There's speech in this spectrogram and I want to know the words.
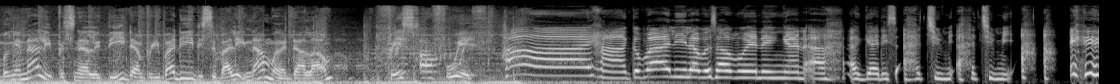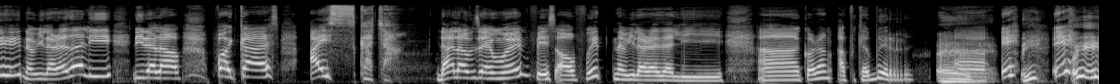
Mengenali personaliti dan pribadi di sebalik nama dalam Face Off With. Hai, ha kembali lah bersama dengan ah, ah gadis ah cumi ah cumi ah, ah. Nabila Razali di dalam podcast Ais Kacang. Dalam segmen Face Off with Nabila Razali. Ah, korang apa khabar? Eh, Ah, eh, eh, eh, eh,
